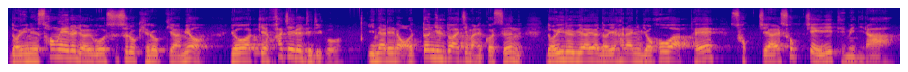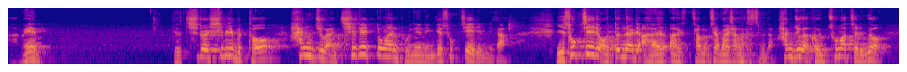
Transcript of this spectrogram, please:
너희는 성회를 열고 스스로 괴롭게 하며 여호와께 화제를 드리고 이날에는 어떤 일도 하지 말 것은 너희를 위하여 너희 하나님 여호와 앞에 속죄할 속죄일이 되매니라. 아멘. 그래서 7월 10일부터 한 주간 7일 동안 보내는 게 속죄일입니다. 이 속죄일이 어떤 날이 아, 아 참, 제가 말 잘못했습니다. 한 주가 그건 초막절이고요.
